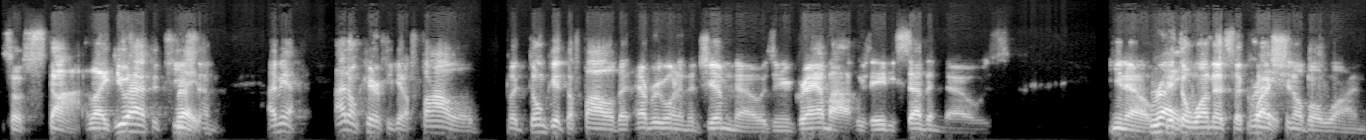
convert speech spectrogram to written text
So stop. Like you have to teach Right. them. I mean, I don't care if you get a foul, but don't get the foul that everyone in the gym knows and your grandma who's 87 knows. You know, Right. get the one that's the Right. questionable one.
